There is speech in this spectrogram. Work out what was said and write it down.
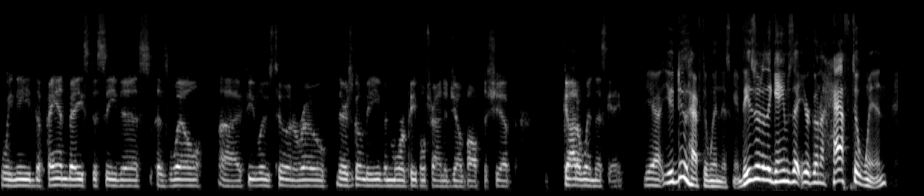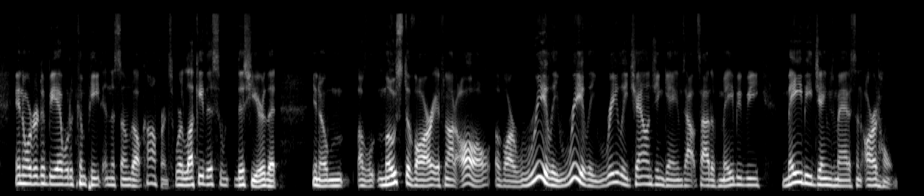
We need the fan base to see this as well. Uh, if you lose two in a row, there's going to be even more people trying to jump off the ship. Got to win this game. Yeah, you do have to win this game. These are the games that you're going to have to win in order to be able to compete in the Sun Belt Conference. We're lucky this this year that you know most of our, if not all, of our really, really, really challenging games outside of maybe be maybe James Madison are at home.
